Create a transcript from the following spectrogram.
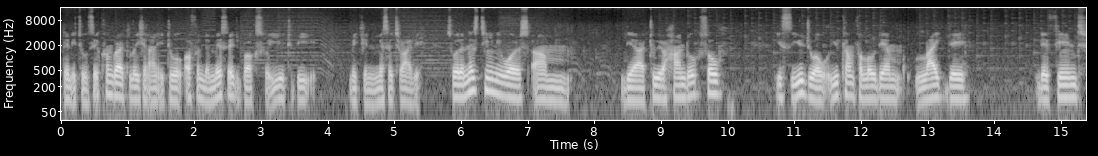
Then it will say congratulations and it will open the message box for you to be making message right there. So the next thing was um their twitter handle. So it's usual you can follow them like they the pinned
